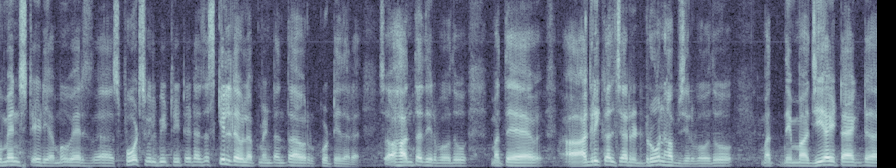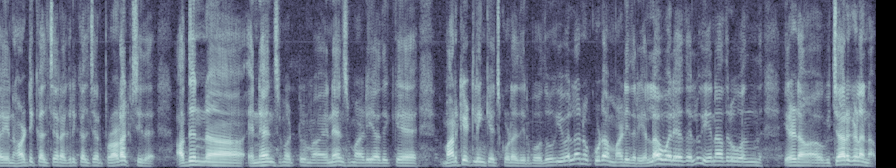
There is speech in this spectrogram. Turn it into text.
women stadium where sports will be treated as a skill development ಅಂತ ಅವರು ಕೊಟ್ಟಿದ್ದಾರೆ. ಸೊ ಅಂಥದ್ದು ಇರ್ಬೋದು ಮತ್ತು ಅಗ್ರಿಕಲ್ಚರ್ ಡ್ರೋನ್ ಹಬ್ಸ್ ಇರ್ಬೋದು ಮತ್ತು ನಿಮ್ಮ ಜಿ ಐ ಟ್ಯಾಗ್ಡ್ ಏನು ಹಾರ್ಟಿಕಲ್ಚರ್ ಅಗ್ರಿಕಲ್ಚರ್ ಪ್ರಾಡಕ್ಟ್ಸ್ ಇದೆ, ಅದನ್ನು ಎನ್ಹ್ಯಾನ್ಸ್ ಮಟ್ಟು ಎನ್ಹ್ಯಾನ್ಸ್ ಮಾಡಿ ಅದಕ್ಕೆ ಮಾರ್ಕೆಟ್ ಲಿಂಕೇಜ್ ಕೊಡೋದಿರ್ಬೋದು, ಇವೆಲ್ಲನೂ ಕೂಡ ಮಾಡಿದ್ದಾರೆ. ಎಲ್ಲ ವಲಯದಲ್ಲೂ ಏನಾದರೂ ಒಂದು, ಎರಡು ವಿಚಾರಗಳನ್ನು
